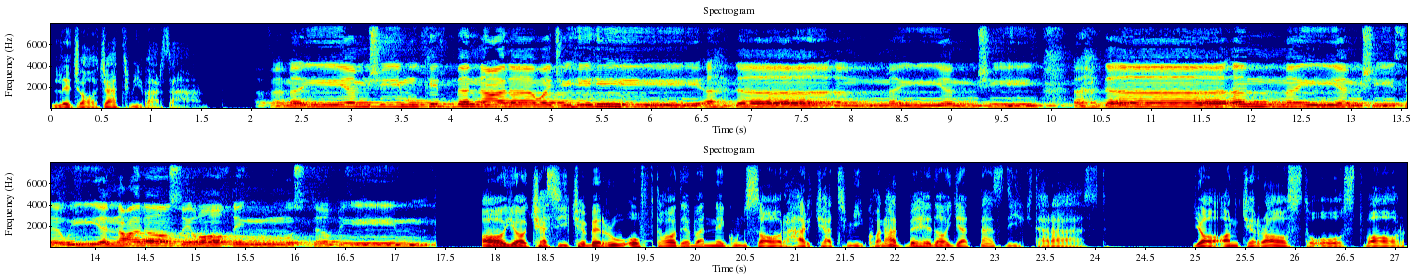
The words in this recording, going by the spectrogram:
لجاجت می ورزند أفمن يمشي مكبا على وجهه أهداء من يمشي أهداء من يمشي سويا على صراط مستقيم. آیا کسی که به رو افتاده و نگونسار حرکت می کند به هدایت نزدیکتر است؟ یا آنکه راست و استوار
